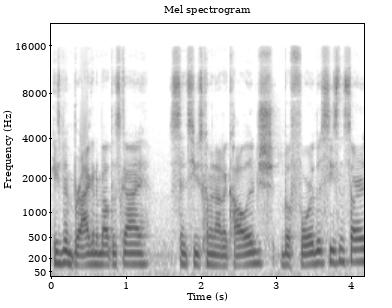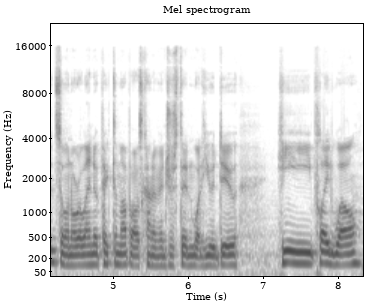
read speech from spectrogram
he's been bragging about this guy since he was coming out of college before the season started. So when Orlando picked him up, I was kind of interested in what he would do. He played well,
